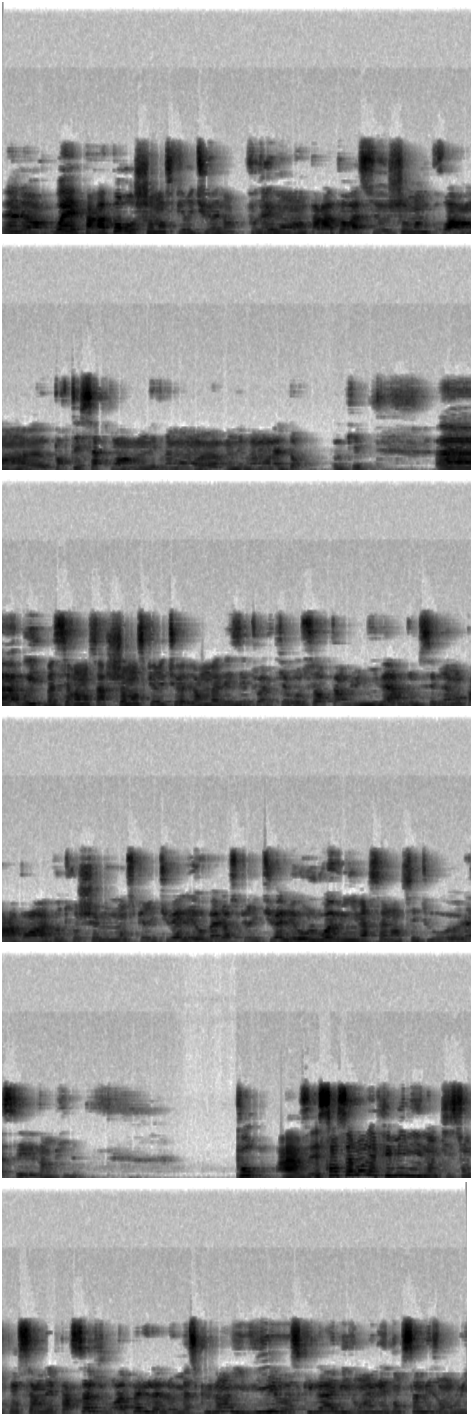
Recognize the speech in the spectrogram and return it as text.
Alors, ouais, par rapport au chemin spirituel, hein, vraiment, hein, par rapport à ce chemin de croix, hein, euh, porter sa croix, on est vraiment, euh, on est vraiment là-dedans. Ok. Euh, oui, bah c'est vraiment ça, chemin spirituel. Là, on a les étoiles qui ressortent, l'univers, donc c'est vraiment par rapport à votre cheminement spirituel et aux valeurs spirituelles et aux lois universelles. c'est tout, là, c'est limpide. Pour, essentiellement les féminines qui sont concernées par ça, je vous rappelle, là, le masculin, il vit ce qu'il a, il, vit, il est dans sa maison, lui,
